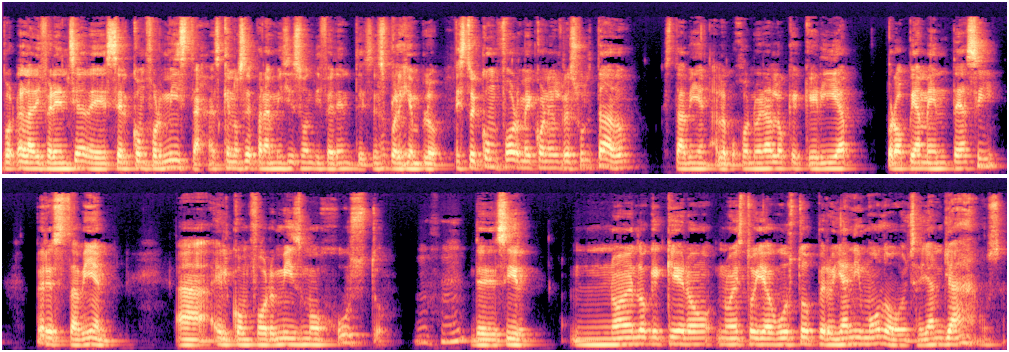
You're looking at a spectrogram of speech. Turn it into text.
Por, la diferencia de ser conformista, es que no sé, para mí sí son diferentes. Es, por ejemplo, estoy conforme con el resultado, está bien, a lo mejor no era lo que quería propiamente así, pero está bien. Ah, el conformismo justo, de decir, no es lo que quiero, no estoy a gusto, pero ya ni modo, o sea, ya, ya, o sea,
